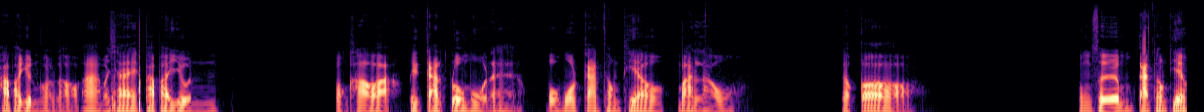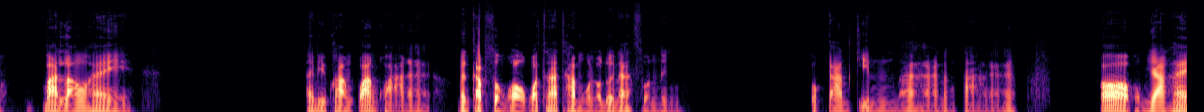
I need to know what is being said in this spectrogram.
ภาพยนตร์ของเรา อ่า ไม่ใช่ ภาพยนตร์ของเขาอะ เป็นการโปรโมทนะฮะ โปรโมทการท่องเที่ยวบ้านเรา แล้วก็ ส่งเสริมการท่องเที่ยวบ้านเราให้ ให้มีความกว้างขวางอะฮะ เหมือนกับส่งออกวัฒนธรรมของเราด้วยนะ ส่วนหนึ่ง พวกการกินอาหารต่างๆอะครับ ก็ผมอยากให้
